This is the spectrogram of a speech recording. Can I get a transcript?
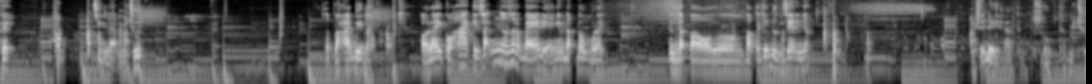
Ok. Chỉnh lại một chút. Đặt vào hai bên này. Ở đây có hai cái rãnh rất là bé để anh em đặt đông vào đây. Đừng đặt vào vào cái chỗ đường gen này nhá. Mình sẽ để là tầm số thấp một chút.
